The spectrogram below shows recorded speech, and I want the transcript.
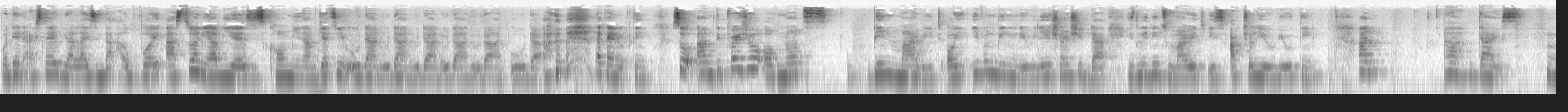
But then I started realizing that oh boy, as two and a half years is coming, I'm getting older and older and older and older and older and older, that kind of thing. So um, the pressure of not being married or even being in a relationship that is leading to marriage is actually a real thing, and ah guys hmm,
